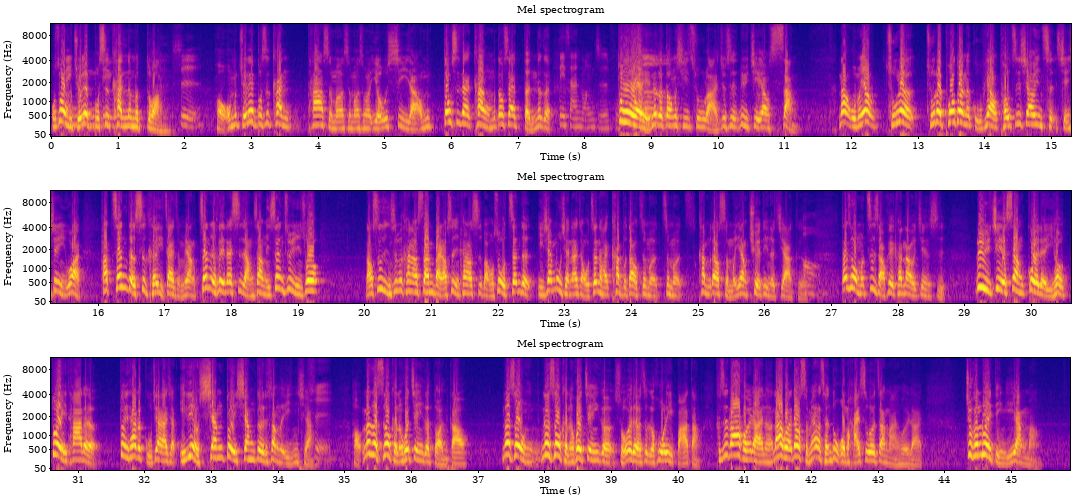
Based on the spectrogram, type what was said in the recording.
我说我们绝对不是看那么短，是，好，我们绝对不是看。他什么什么什么游戏啊？我们都是在看，我们都是在等那个第三方支付，对，那个东西出来，就是绿界要上。那我们要除了除了波段的股票投资效应显现以外，它真的是可以再怎么样？真的可以在市场上，你甚至于你说，老师你是不是看到三百？老师你看到四百？我说我真的，以现在目前来讲，我真的还看不到这么这么看不到什么样确定的价格。但是我们至少可以看到一件事，绿界上柜了以后，对它的。对它的股价来讲，一定有相对相对的上的影响。是好，那个时候可能会建一个短高，那时候那时候可能会建一个所谓的这个获利拔档。可是拉回来呢，拉回来到什么样的程度，我们还是会再买回来，就跟瑞鼎一样嘛。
